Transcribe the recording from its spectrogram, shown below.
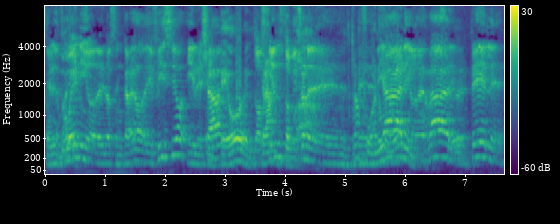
El dueño de los encargados de edificio y de ya El peor, el 200 tránfuga. millones de, El de uno. de radio, Sí. de tele.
